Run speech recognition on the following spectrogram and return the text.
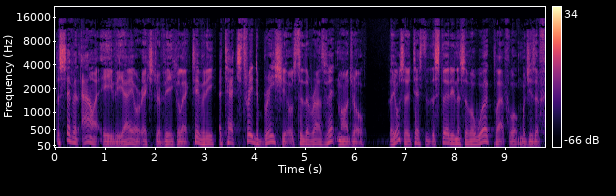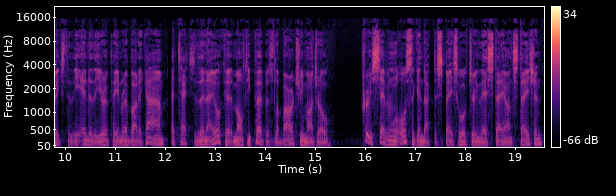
The seven hour EVA or extra vehicle activity attached three debris shields to the Rassvet module. They also tested the sturdiness of a work platform, which is affixed to the end of the European robotic arm attached to the Nauka multi-purpose laboratory module. Crew 7 will also conduct a spacewalk during their stay on station.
